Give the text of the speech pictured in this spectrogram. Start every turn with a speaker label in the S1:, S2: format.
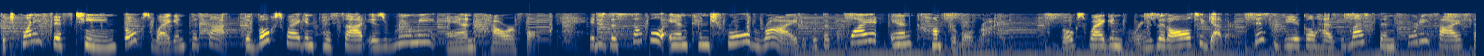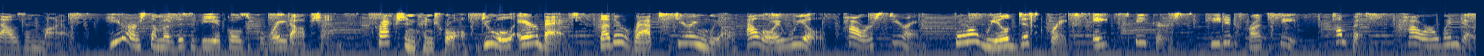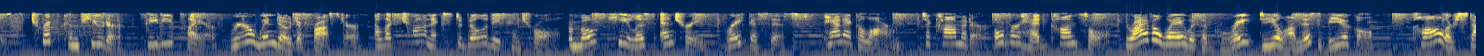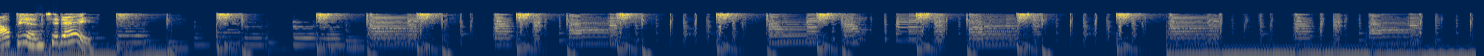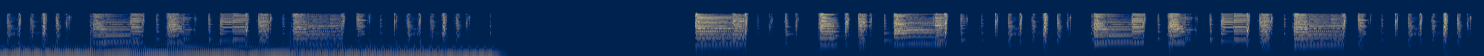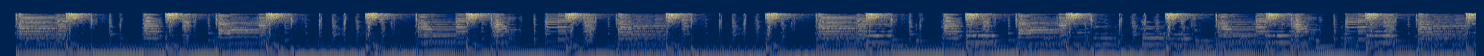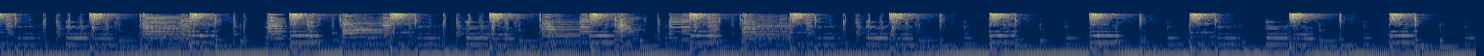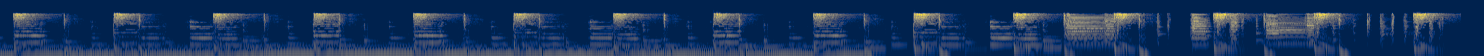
S1: The 2015 Volkswagen Passat. The Volkswagen Passat is roomy and powerful. It is a supple and controlled ride with a quiet and comfortable ride. Volkswagen brings it all together. This vehicle has less than 45,000 miles. Here are some of this vehicle's great options. Traction control, dual airbags, leather wrapped steering wheel, alloy wheels, power steering, four-wheel disc brakes, eight speakers, heated front seats, compass, power windows, trip computer, CD player, rear window defroster, electronic stability control, remote keyless entry, brake assist, panic alarm, tachometer, overhead console. Drive away with a great deal on this vehicle. Call or stop in today.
